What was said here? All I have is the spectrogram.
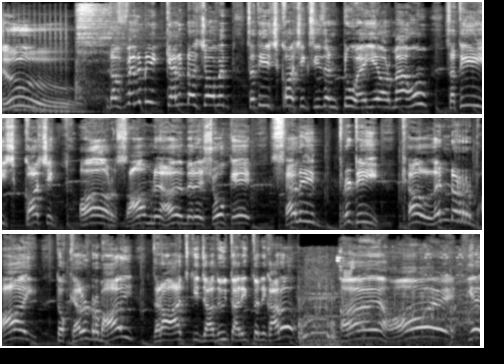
2. The Filmi calendar show with Satish Kaushik season two है ये और मैं हूँ सतीश कौशिक और सामने है मेरे शो के सेलिब्रिटी कैलेंडर भाई। तो कैलेंडर भाई जरा आज की जादुई तारीख तो निकालो। हाय ये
